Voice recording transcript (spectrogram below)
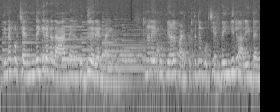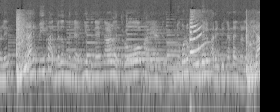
ഇതിനെക്കുറിച്ച് എന്തെങ്കിലുമൊക്കെ ധാരണ നിങ്ങൾക്ക് ഇതുവരെ ഉണ്ടായിരുന്നു നിങ്ങൾ ഈ കുട്ടികളെ പഠിത്തത്തിനെ കുറിച്ച് എന്തെങ്കിലും അറിയണ്ട നിങ്ങൾ? ഞാനിപ്പോ ഈ പറഞ്ഞതൊന്നുമില്ല. ഇനി ഇതിനേക്കാളും എത്രയോ പറയാണ്ട് ഇതിനെക്കൂടെ കൂടുതൽ പറയിപ്പിക്കണ്ട നിങ്ങൾ. എല്ലാ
